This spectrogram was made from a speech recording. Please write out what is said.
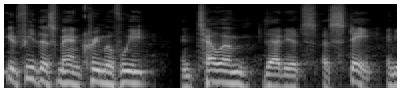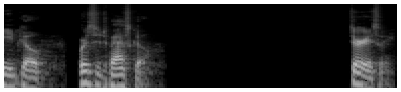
You can feed this man cream of wheat and tell him that it's a steak, and he'd go, Where's the Tabasco? Seriously.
